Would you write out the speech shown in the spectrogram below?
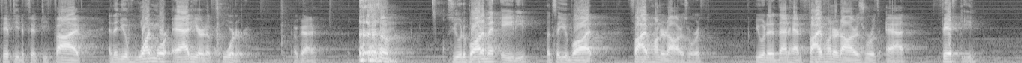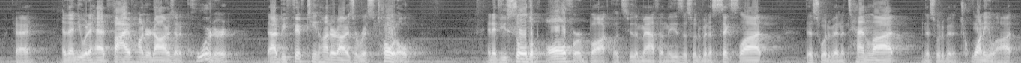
50 to 55, and then you have one more add here at a quarter, okay? so you would have bought them at 80. Let's say you bought $500 worth. You would have then had $500 worth at 50, okay? And then you would have had $500 at a quarter. That would be $1,500 of risk total. And if you sold them all for a buck, let's do the math on these. This would have been a six lot, this would have been a 10 lot, and this would have been a 20 lot.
